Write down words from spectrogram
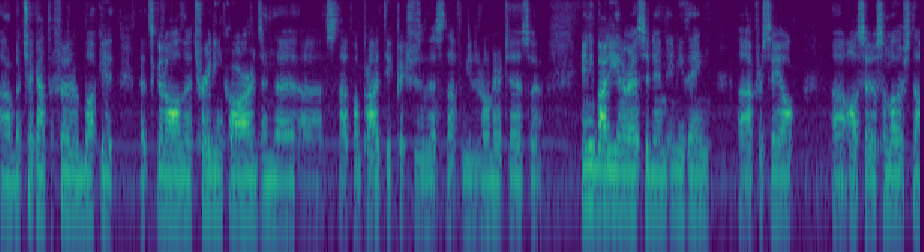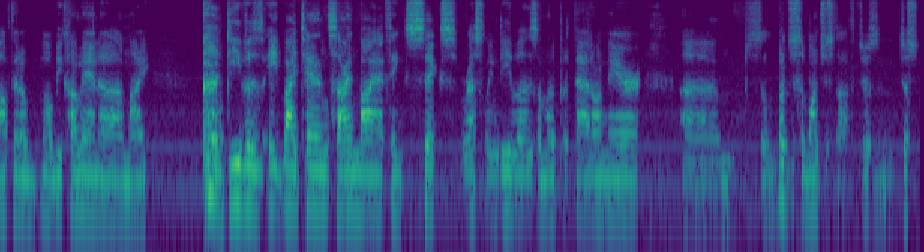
Um, but check out the photo bucket. That's got all the trading cards and the uh, stuff. I'll probably take pictures of this stuff and get it on there too. So anybody interested in anything uh, for sale, uh, also some other stuff that'll will be coming. Uh, my Divas 8x10 signed by I think six wrestling divas. I'm gonna put that on there. Um, so, but just a bunch of stuff. Just just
